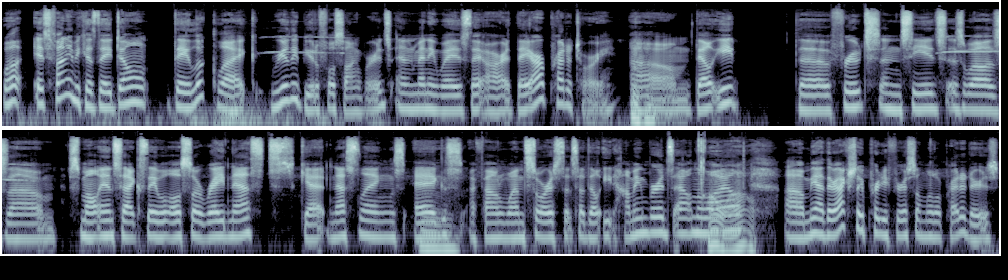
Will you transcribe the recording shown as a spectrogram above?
Well, it's funny because they don't, they look like really beautiful songbirds, and in many ways they are. They are predatory. Um, they'll eat the fruits and seeds as well as um, small insects. They will also raid nests, get nestlings, eggs. I found one source that said they'll eat hummingbirds out in the wild. wow. Um, yeah, they're actually pretty fearsome little predators.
